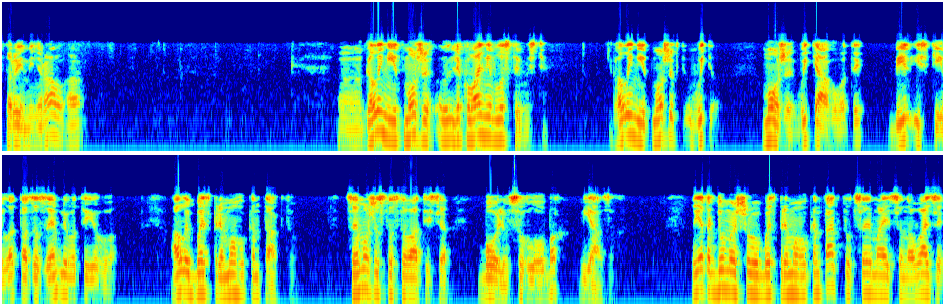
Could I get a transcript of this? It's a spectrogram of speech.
Старий мінерал, а Е, Галеніт може е, лікувальні властивості. Галеніт може, може витягувати біль із тіла та заземлювати його, але без прямого контакту. Це може стосуватися болю в суглобах, м'язах. Ну, я так думаю, що без прямого контакту це мається на увазі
